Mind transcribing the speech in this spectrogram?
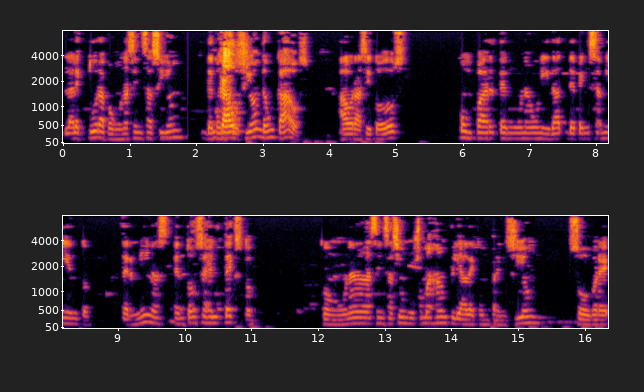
la lectura con una sensación de Un caos. confusión, de un caos. Ahora, si todos comparten una unidad de pensamiento, terminas entonces el texto con una sensación mucho más amplia de comprensión sobre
